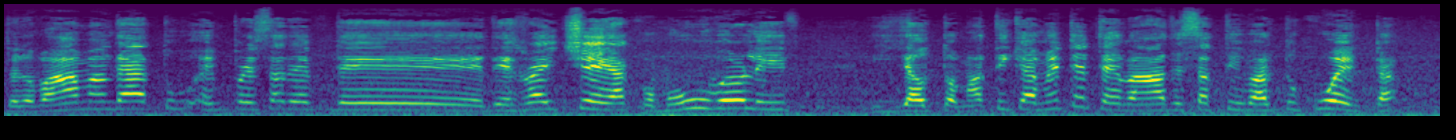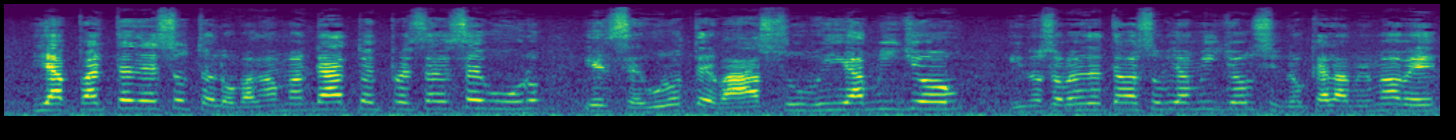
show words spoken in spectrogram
te lo van a mandar a tu empresa de, de, de como Uber o Lyft y automáticamente te van a desactivar tu cuenta y aparte de eso te lo van a mandar a tu empresa de seguro y el seguro te va a subir a millón y no solamente te va a subir a millón sino que a la misma vez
